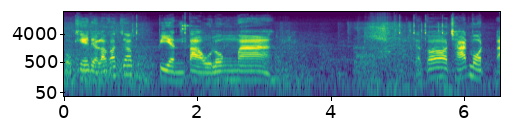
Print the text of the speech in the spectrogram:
โอเค เดี๋ยวเราก็จะเปลี่ยนเต่าลงมา แล้วก็ชาร์จหมดไป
